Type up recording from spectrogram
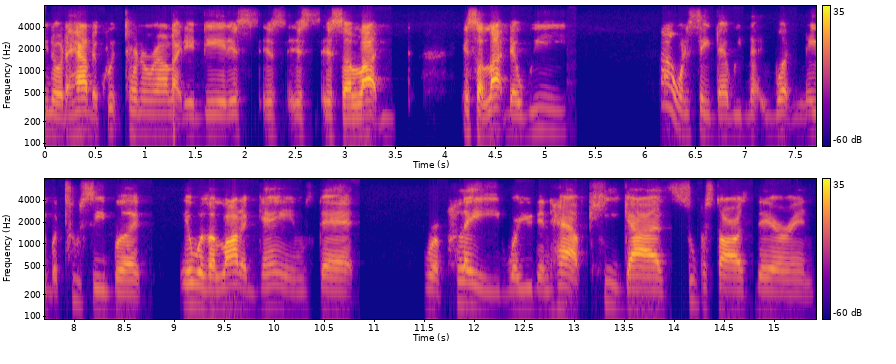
you know, to have the quick turnaround like they did, it's it's it's it's a lot. It's a lot that we. I don't want to say that we wasn't able to see, but it was a lot of games that were played where you didn't have key guys, superstars there, and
